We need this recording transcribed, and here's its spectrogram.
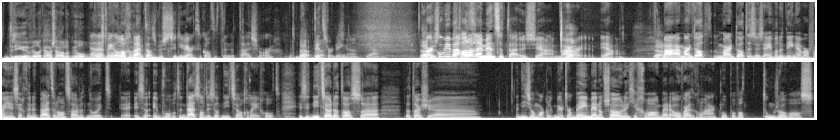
drie uur wil ik huishoudelijke hulp. Ja, dat heb ik al gedaan tijdens mijn studie. Werkte ik altijd in de thuiszorg. Nou, Dit ja. soort dingen. Ja. Maar dus kom je dat- bij allerlei mensen thuis. Ja, maar, ja. Maar, maar, dat, maar dat is dus een van de dingen waarvan je zegt in het buitenland zou dat nooit. eh, Is in, bijvoorbeeld in Duitsland is dat niet zo geregeld. Is het niet zo dat als, eh, dat als je eh, het niet zo makkelijk meer ter been bent of zo, dat je gewoon bij de overheid kan aankloppen, wat toen zo was.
